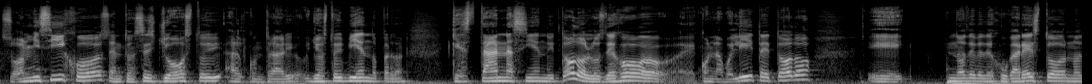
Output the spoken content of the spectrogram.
Son mis hijos, entonces yo estoy al contrario, yo estoy viendo, perdón, qué están haciendo y todo. Los dejo eh, con la abuelita y todo. Eh, no debe de jugar esto, no,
